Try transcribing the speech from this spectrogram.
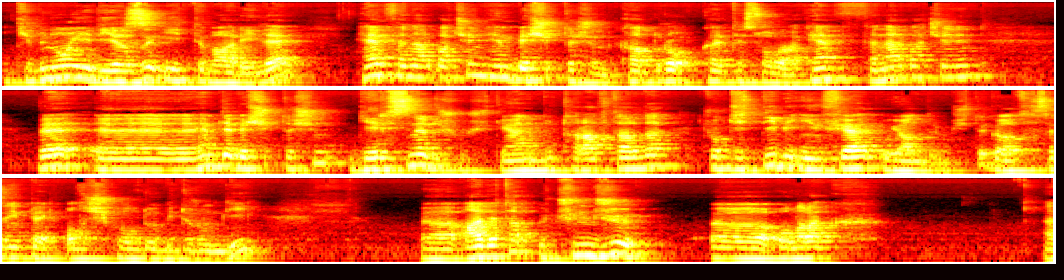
2017 yazı itibariyle hem Fenerbahçe'nin hem Beşiktaş'ın kadro kalitesi olarak hem Fenerbahçe'nin ve e, hem de Beşiktaş'ın gerisine düşmüştü. Yani bu taraftarda çok ciddi bir infial uyandırmıştı. Galatasaray'ın pek alışık olduğu bir durum değil. E, adeta üçüncü e, olarak e,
